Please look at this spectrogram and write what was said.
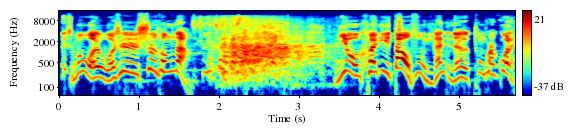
那什么我我是顺丰的。你有个快递到付，你赶紧的痛快过来。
